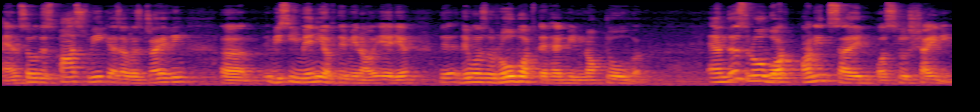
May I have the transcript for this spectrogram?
And so this past week, as I was driving, uh, we see many of them in our area. There, there was a robot that had been knocked over. And this robot on its side was still shining.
